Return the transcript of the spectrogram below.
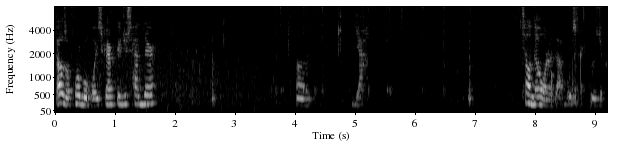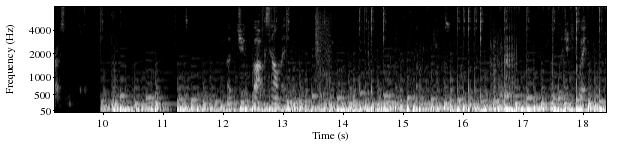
That was a horrible voice crack they just had there. Um, yeah. Tell no one of that voice crack. It was depressing. Got the jukebox helmet. it. I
